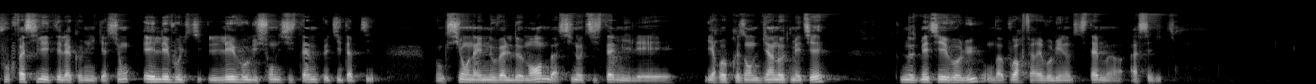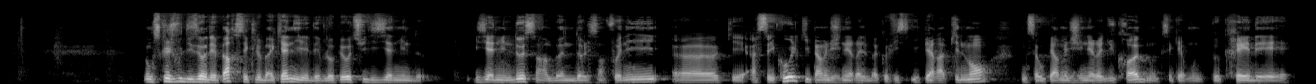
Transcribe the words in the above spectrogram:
pour faciliter la communication et l'évolution du système petit à petit. Donc, si on a une nouvelle demande, bah, si notre système il, est, il représente bien notre métier, notre métier évolue, on va pouvoir faire évoluer notre système euh, assez vite. Donc, ce que je vous disais au départ, c'est que le backend il est développé au-dessus d'EasyAdmin 2. EasyAdmin 2, c'est un bundle Symfony euh, qui est assez cool, qui permet de générer le back-office hyper rapidement. Donc ça vous permet de générer du CRUD, donc c'est qu'on peut créer des,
